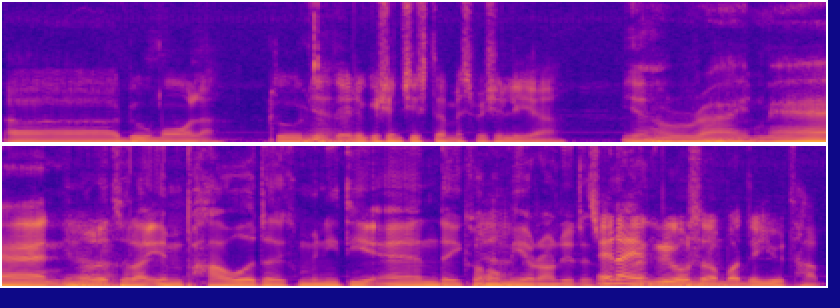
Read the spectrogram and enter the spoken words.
uh, do more lah to Yeah. the education system, especially yeah. Yeah. Alright, man. In order to like empower the community and the economy around it as And well. I kan? agree also about the youth hub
